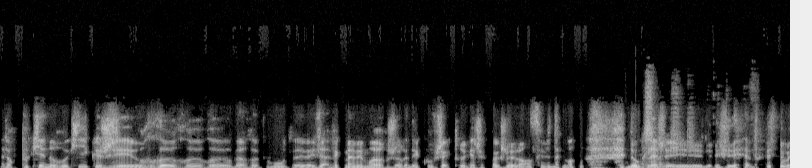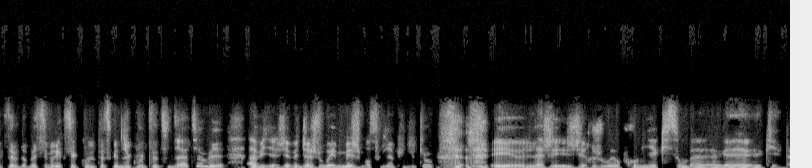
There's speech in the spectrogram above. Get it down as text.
Alors, Pokémon Rocky, que j'ai re, re, re, bah, re- bon, avec ma mémoire, je redécouvre chaque truc à chaque fois que je le lance, évidemment. Donc Ah, là, c'est j'ai, Ouais, c'est- non, mais c'est vrai que c'est cool parce que du coup, tu te dis, ah tiens, mais, ah oui, j'y avais déjà joué, mais je m'en souviens plus du tout. Et euh, là, j'ai, j'ai rejoué aux premiers qui sont, bah, euh, qui, bah,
